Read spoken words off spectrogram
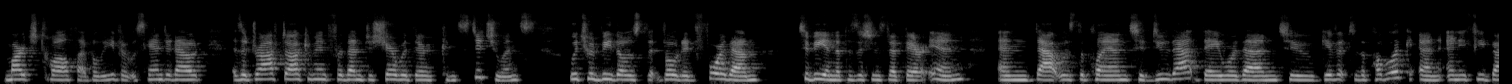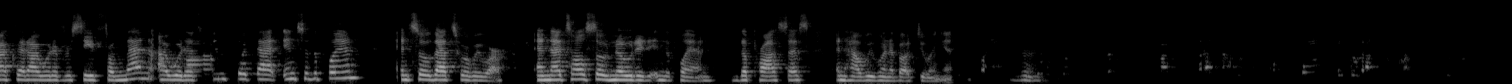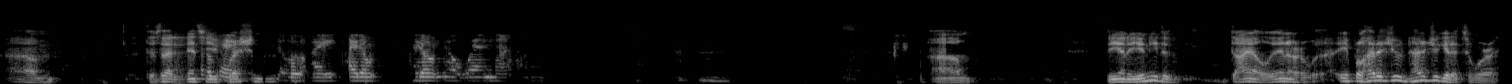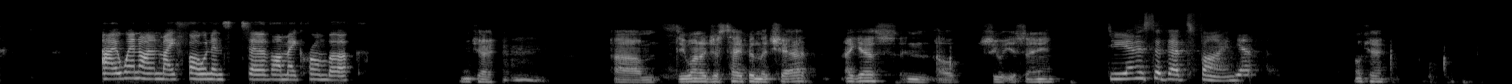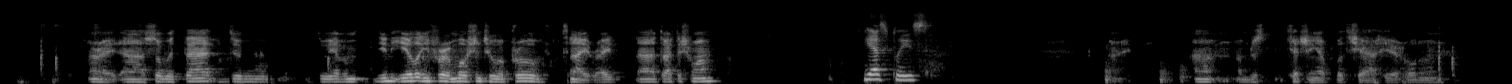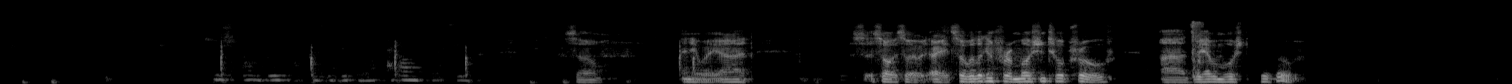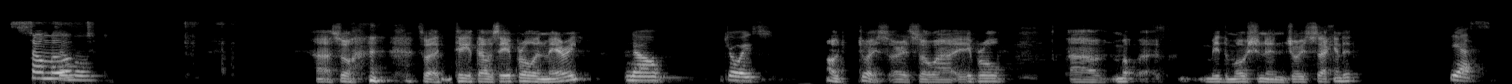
March 12th, I believe. It was handed out as a draft document for them to share with their constituents, which would be those that voted for them to be in the positions that they're in. And that was the plan to do that. They were then to give it to the public and any feedback that I would have received from them, I would have input that into the plan. And so that's where we were. And that's also noted in the plan, the process and how we went about doing it. Um, Does that answer your Okay. question? So I, I don't, I don't know when that. Um, Deanna, you need to dial in or April, how did you, how did you get it to work? I went on my phone instead of on my Chromebook. Okay. Um, do you want to just type in the chat, I guess, and I'll see what you're saying? Deanna said that's fine. Yep. Okay. All right, uh, so with that, do, do we have, a? you- you're looking for a motion to approve tonight, right, uh, Dr. Schwam? Yes, please. All right. Um, I'm just catching up with chat here, hold on. So, anyway, uh, so- so, so, all right, so we're looking for a motion to approve. Uh, do we have a motion to approve? So So moved. moved. Uh, so, so I take it that was April and Mary? No, Joyce. Oh, Joyce, all right, so, uh, April, uh, mo- uh, made the motion and Joyce seconded? Yes.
